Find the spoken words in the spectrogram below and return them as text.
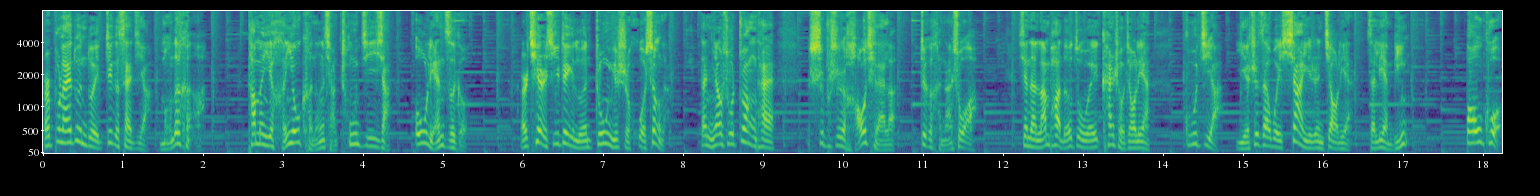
而布莱顿队这个赛季啊猛得很啊，他们也很有可能想冲击一下欧联资格。而切尔西这一轮终于是获胜了，但你要说状态是不是好起来了，这个很难说啊。现在兰帕德作为看守教练，估计啊也是在为下一任教练在练兵，包括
